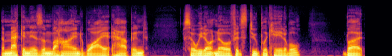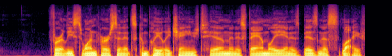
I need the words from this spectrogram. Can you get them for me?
the mechanism behind why it happened, so we don't know if it's duplicatable." But for at least one person, it's completely changed him and his family and his business life.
